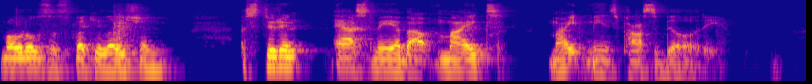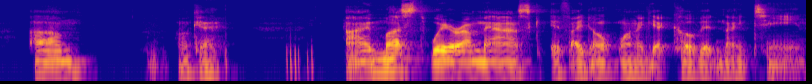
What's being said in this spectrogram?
modals of speculation. A student asked me about might. Might means possibility. Um, okay. I must wear a mask if I don't want to get COVID 19.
